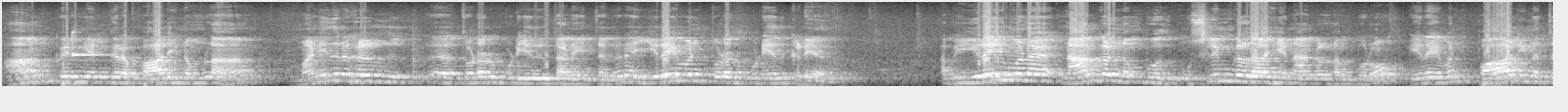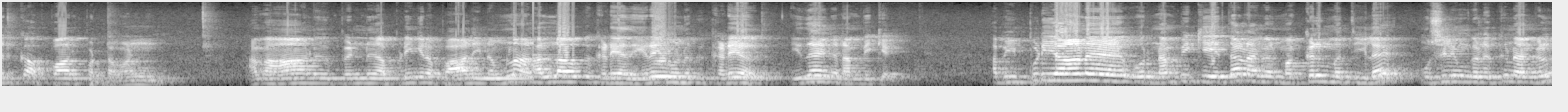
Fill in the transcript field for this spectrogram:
ஆண் பெண் என்கிற பாலினம்லாம் மனிதர்கள் தொடர்புடையது தானே தவிர இறைவன் தொடர்புடையது கிடையாது. அப்போ இறைவனை நாங்கள் நம்புவது முஸ்லிம்கள் ஆகிய நாங்கள் நம்புகிறோம் இறைவன் பாலினத்திற்கு அப்பாற்பட்டவன். அவன் ஆணு பெண்ணு அப்படிங்கிற பாலினம்லாம் அல்லாவுக்கு கிடையாது இறைவனுக்கு கிடையாது. இதுதான் எங்கள் நம்பிக்கை. அப்போ இப்படியான ஒரு நம்பிக்கையை தான் நாங்கள் மக்கள் மத்தியில் முஸ்லிம்களுக்கு நாங்கள்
